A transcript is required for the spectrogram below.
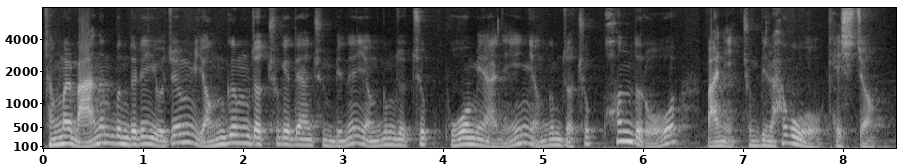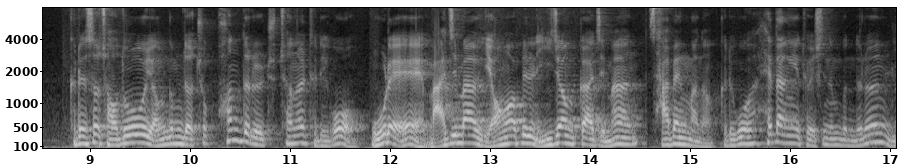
정말 많은 분들이 요즘 연금저축에 대한 준비는 연금저축 보험이 아닌 연금저축 펀드로 많이 준비를 하고 계시죠. 그래서 저도 연금저축 펀드를 추천을 드리고 올해 마지막 영업일 이전까지만 400만 원 그리고 해당이 되시는 분들은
